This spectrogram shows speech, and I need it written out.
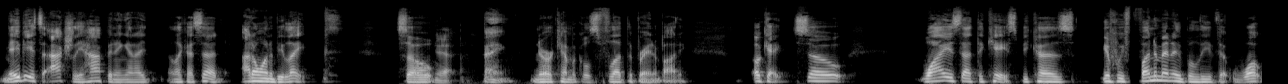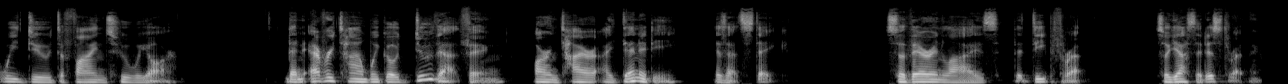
maybe it's actually happening. And I, like I said, I don't want to be late. so yeah. bang, neurochemicals flood the brain and body. Okay. So why is that the case? Because if we fundamentally believe that what we do defines who we are, then every time we go do that thing, our entire identity is at stake. So therein lies the deep threat. So yes, it is threatening.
